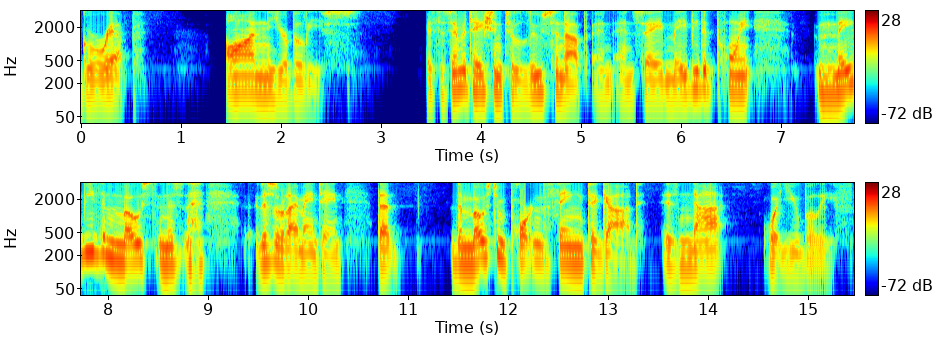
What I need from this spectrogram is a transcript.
grip on your beliefs it's this invitation to loosen up and and say maybe the point maybe the most and this this is what i maintain that the most important thing to God is not what you believe.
